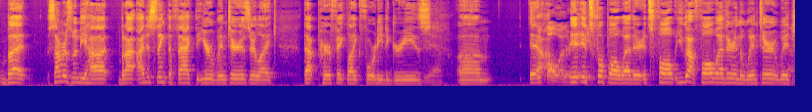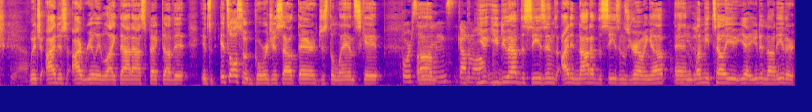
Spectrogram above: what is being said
but summers would be hot. But I I just think the fact that your winters are like that perfect like 40 degrees. Yeah. Um, yeah, football weather, it- it's football weather. It's fall. You got fall weather in the winter, which Yeah. which I just I really like that aspect of it. It's it's also gorgeous out there, just the landscape. Four Um, seasons, got them all. You you do have the seasons. I did not have the seasons growing up, and neither. let me tell you, yeah, you did not either.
